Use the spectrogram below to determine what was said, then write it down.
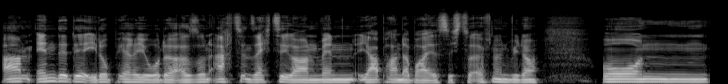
am Ende der Edo-Periode, also in den 1860ern, wenn Japan dabei ist, sich zu öffnen wieder. Und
